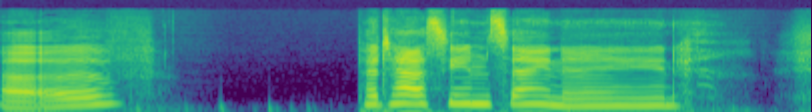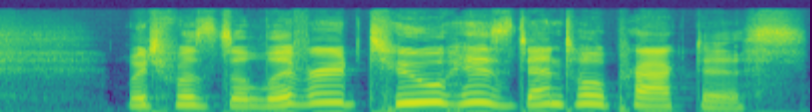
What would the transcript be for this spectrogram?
of potassium cyanide, which was delivered to his dental practice.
